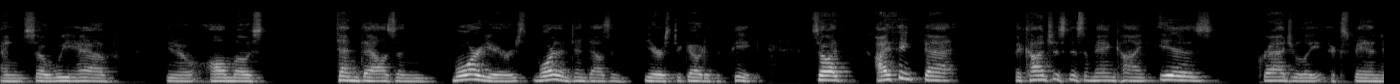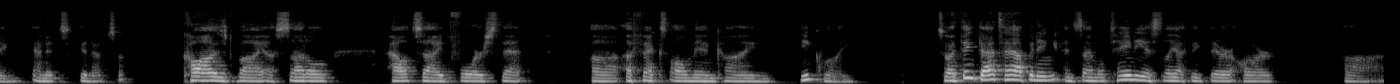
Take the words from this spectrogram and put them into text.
And so we have, you know, almost 10,000 more years, more than 10,000 years to go to the peak. So I, I think that the consciousness of mankind is gradually expanding and it's, you know, it's caused by a subtle outside force that uh, affects all mankind equally. So I think that's happening. And simultaneously, I think there are uh,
